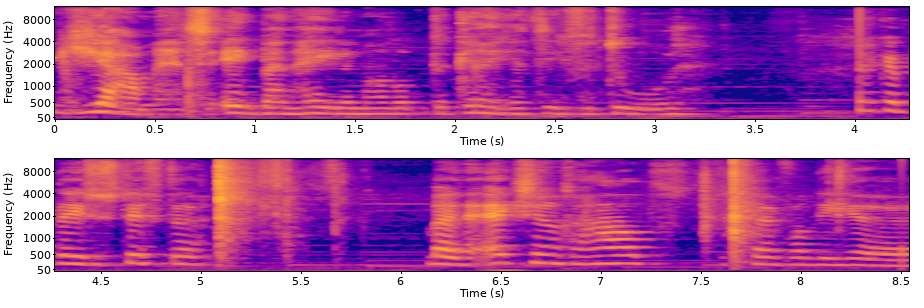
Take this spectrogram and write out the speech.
Ja mensen, ik ben helemaal op de creatieve tour. Ik heb deze stiften bij de Action gehaald. Dit zijn van die uh,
